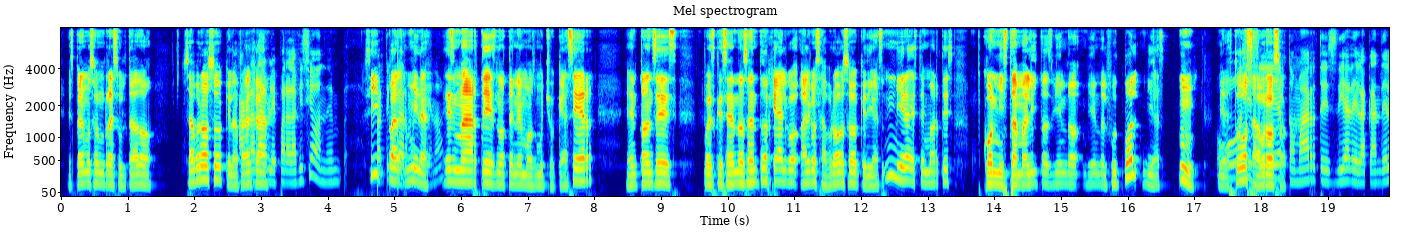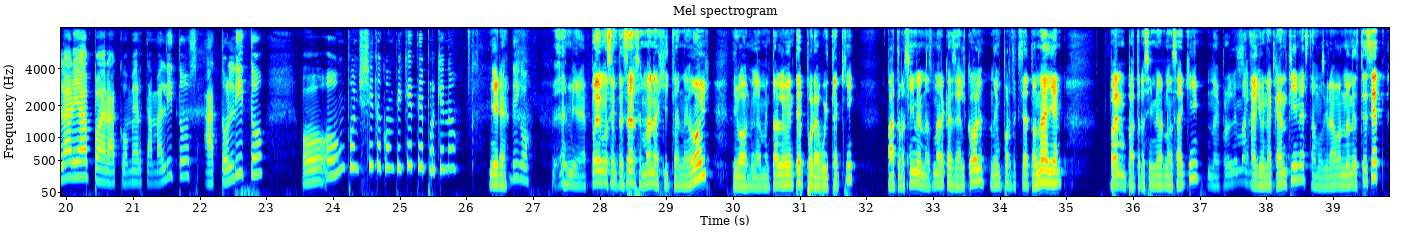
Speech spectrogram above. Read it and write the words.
Esperemos un resultado sabroso, que la franja... Agradable para la afición. Sí, para, mira, es martes, no tenemos mucho que hacer. Entonces, pues que se nos antoje algo, algo sabroso, que digas, "Mm, mira, este martes con mis tamalitos viendo, viendo el fútbol, digas, "Mm, mira, Oh, estuvo sabroso. cierto, martes, día de la Candelaria, para comer tamalitos, atolito o, o un ponchecito con piquete, ¿por qué no? Mira, Digo, eh, mira, podemos empezar semana gitana hoy. Digo, lamentablemente por agüita aquí. Patrocínenos marcas de alcohol, no importa que sea Tonayan. Pueden patrocinarnos aquí, no hay problema. Sí. Hay una cantina, estamos grabando en este set.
